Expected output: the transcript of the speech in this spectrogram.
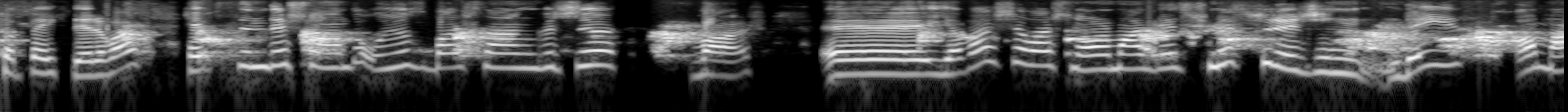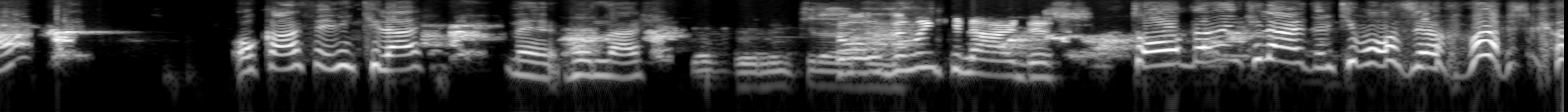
köpekleri var. Hepsinde şu anda uyuz başlangıcı var. Ee, yavaş yavaş normalleşme sürecindeyiz ama Okan seninkiler mi bunlar? Yok benimkiler. Tolga'nınkilerdir. Tolga'nınkilerdir. Kim olacak başka?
